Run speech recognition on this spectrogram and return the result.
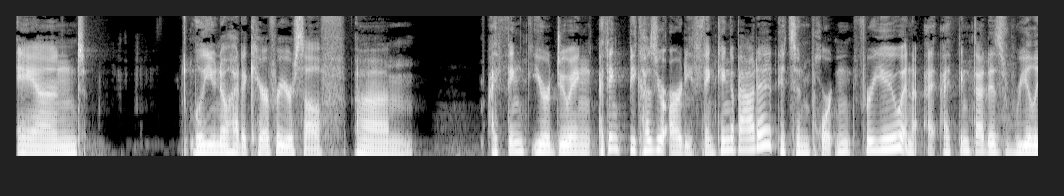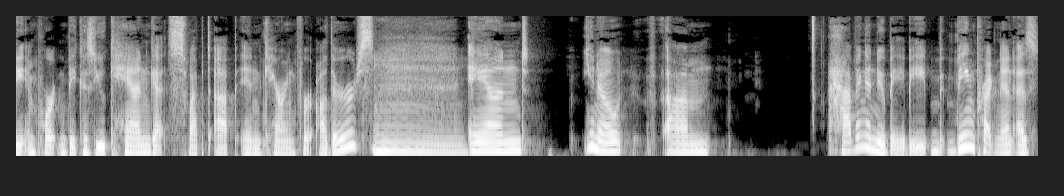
and will you know how to care for yourself? Um, I think you're doing, I think because you're already thinking about it, it's important for you. And I, I think that is really important because you can get swept up in caring for others. And, you know, um, having a new baby, b- being pregnant, as,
